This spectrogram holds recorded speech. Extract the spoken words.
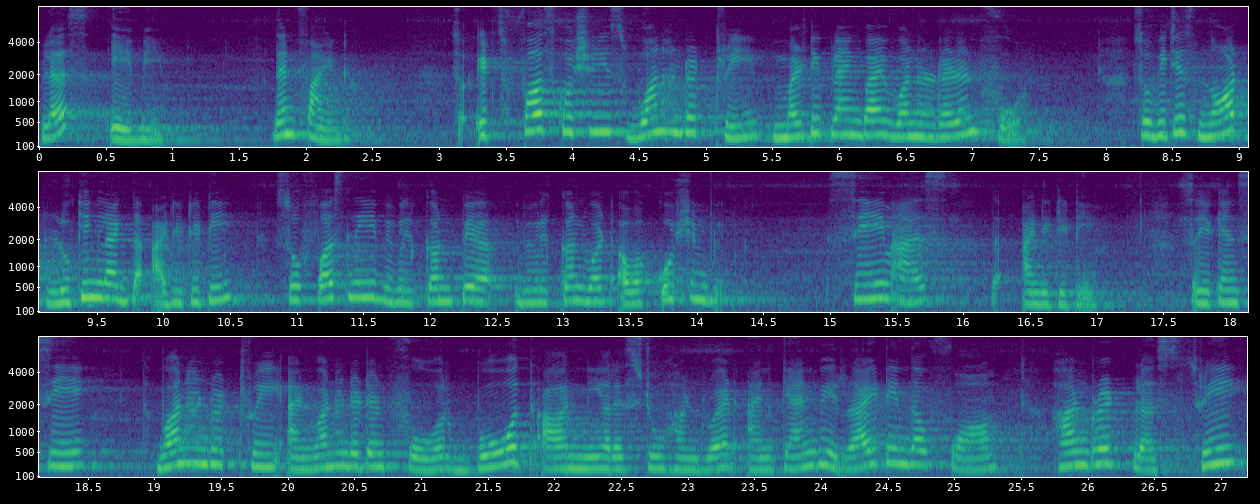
plus ab. Then find. So its first question is 103 multiplying by 104. So which is not looking like the identity. So firstly we will compare, we will convert our question same as the identity. So you can see 103 and 104 both are nearest to 100 and can be write in the form 100 plus 3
